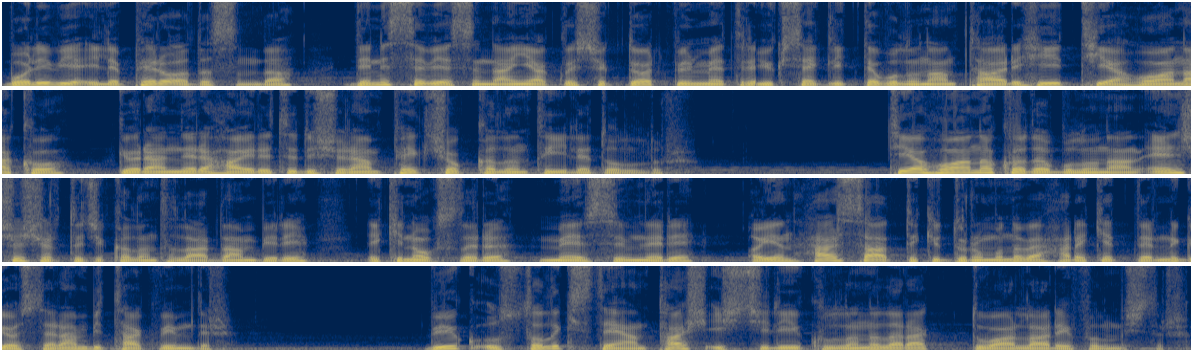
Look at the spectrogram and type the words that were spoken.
Bolivya ile Peru adasında deniz seviyesinden yaklaşık 4000 metre yükseklikte bulunan tarihi Tiahuanaco, görenleri hayreti düşüren pek çok kalıntı ile doludur. Tiahuanaco'da bulunan en şaşırtıcı kalıntılardan biri, ekinoksları, mevsimleri, ayın her saatteki durumunu ve hareketlerini gösteren bir takvimdir. Büyük ustalık isteyen taş işçiliği kullanılarak duvarlar yapılmıştır.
